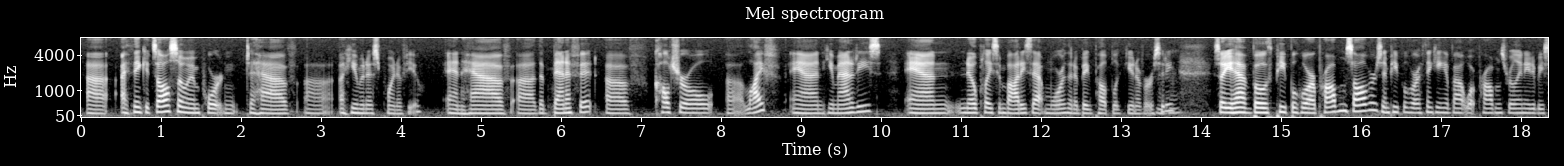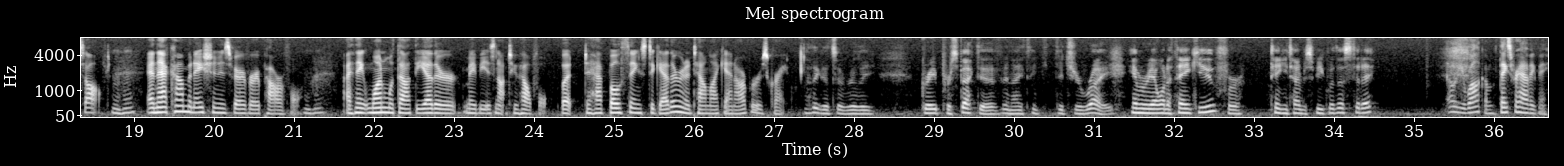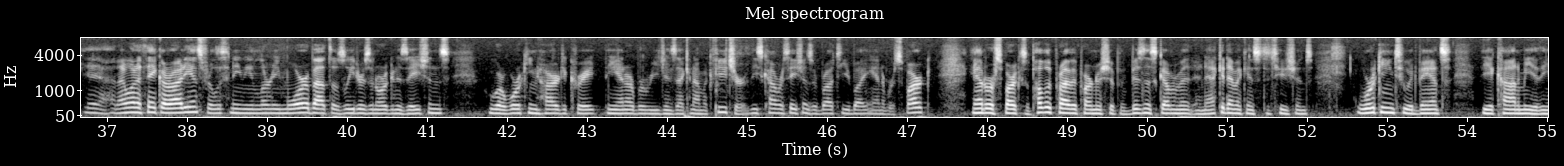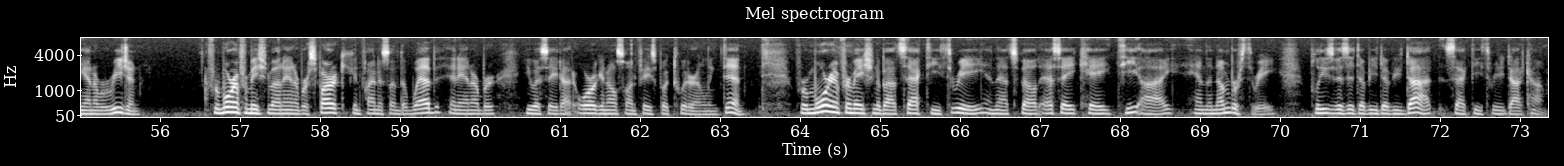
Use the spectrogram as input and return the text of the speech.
Uh, I think it's also important to have uh, a humanist point of view and have uh, the benefit of cultural uh, life and humanities, and no place embodies that more than a big public university. Mhm. So you have both people who are problem solvers and people who are thinking about what problems really need to be solved. Mm-hmm. And that combination is very, very powerful. Mm-hmm. I think one without the other maybe is not too helpful, but to have both things together in a town like Ann Arbor is great. I think that's a really great perspective, and I think that you're right. Ann Marie, I want to thank you for taking time to speak with us today. Oh, you're welcome. Thanks for having me. Yeah, and I want to thank our audience for listening and learning more about those leaders and organizations who are working hard to create the Ann Arbor region's economic future. These conversations are brought to you by Ann Arbor Spark. Ann Arbor Spark is a public private partnership of business, government, and academic institutions working to advance the economy of the Ann Arbor region. For more information about Ann Arbor Spark, you can find us on the web at annarborusa.org and also on Facebook, Twitter, and LinkedIn. For more information about Sakti3, and that's spelled S A K T I and the number 3, please visit www.sakti3.com.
